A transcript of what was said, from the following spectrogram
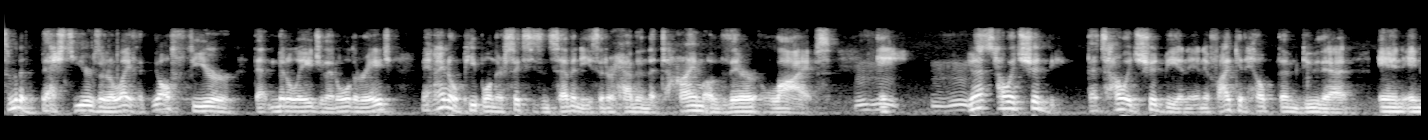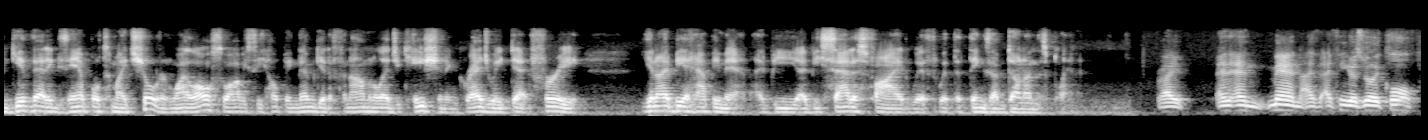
some of the best years of their life. Like we all fear that middle age or that older age. Man, I know people in their 60s and 70s that are having the time of their lives. Mm-hmm. Mm-hmm. You know, that's how it should be. That's how it should be. And, and if I could help them do that and, and give that example to my children while also obviously helping them get a phenomenal education and graduate debt free, you know, I'd be a happy man. I'd be I'd be satisfied with with the things I've done on this planet. Right. And and man, I, I think it was really cool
